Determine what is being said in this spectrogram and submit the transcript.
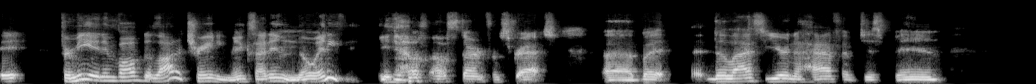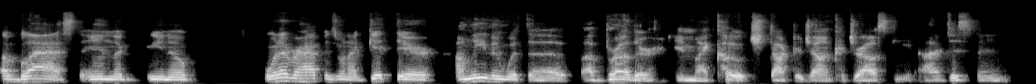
it for me, it involved a lot of training, man, because I didn't know anything. You know, I was starting from scratch. Uh, but the last year and a half have just been a blast. And the you know, whatever happens when I get there, I'm leaving with a, a brother in my coach, Dr. John Kedrowski. I've just been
